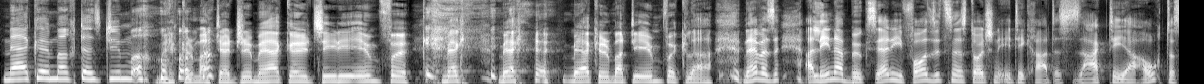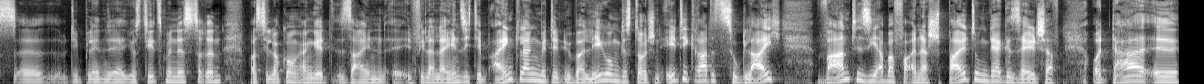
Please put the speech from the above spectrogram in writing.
Merkel macht das Gym auf. Merkel macht ja Jim Merkel, zieh die Impfe. Merkel, Merkel, Merkel macht die Impfe klar. Nein, was, Alena Büchs, ja, die Vorsitzende des Deutschen Ethikrates, sagte ja auch, dass äh, die Pläne der Justizministerin, was die Lockerung angeht, seien äh, in vielerlei Hinsicht im Einklang mit den Überlegungen des Deutschen Ethikrates. Zugleich warnte sie aber vor einer Spaltung der Gesellschaft. Und da, äh,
